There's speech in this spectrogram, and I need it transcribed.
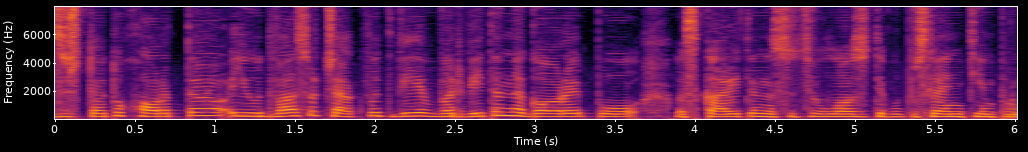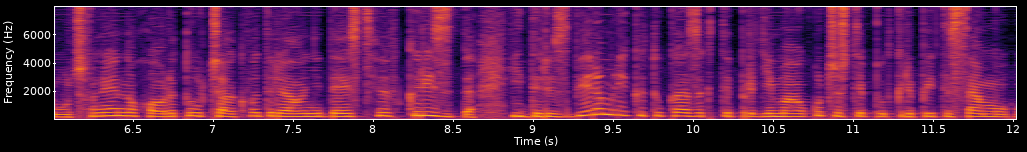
Защото хората и от вас очакват, вие вървите нагоре по скалите на социолозите по последните им проучвания, но хората очакват реални действия в кризата. И да разбирам ли, като казахте преди малко, че ще подкрепите само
